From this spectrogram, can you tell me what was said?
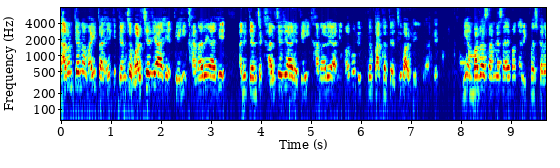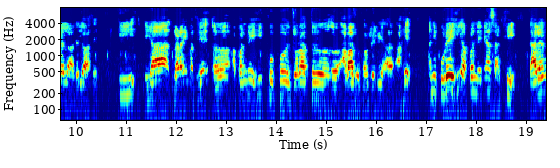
कारण त्यांना माहीत आहे की त्यांचे वरचे जे आहे तेही खाणारे आहे आणि त्यांचे खालचे जे आहे तेही खाणारे आहे. म्हणून इतकं ताकद त्यांची वाढलेली आहे. मी अंबादास दानवे साहेबांना रिक्वेस्ट करायला आलेलो आहे की या लढाईमध्ये अ, आपणही खूप जोरात आवाज उठवलेली आहे आणि पुढेही आपण नेण्यासाठी कारण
